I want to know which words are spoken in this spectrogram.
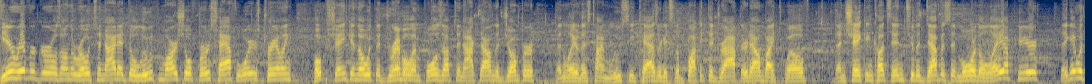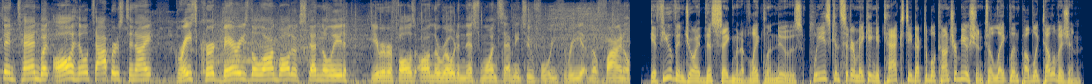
Deer River girls on the road tonight at Duluth Marshall. First half, Warriors trailing. Hope Shankin, though, with the dribble and pulls up to knock down the jumper. Then later this time, Lucy Kazler gets the bucket to drop. They're down by 12. Then Shankin cuts into the deficit more. The layup here, they get within 10, but all Hilltoppers tonight. Grace Kirk buries the long ball to extend the lead. Deer River falls on the road in this one, 72-43 the final. If you've enjoyed this segment of Lakeland News, please consider making a tax-deductible contribution to Lakeland Public Television.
